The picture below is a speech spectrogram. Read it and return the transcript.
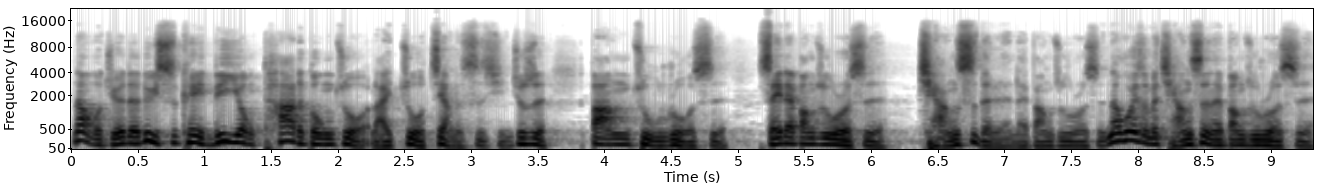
那我觉得律师可以利用他的工作来做这样的事情，就是帮助弱势。谁来帮助弱势？强势的人来帮助弱势，那为什么强势来帮助弱势？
